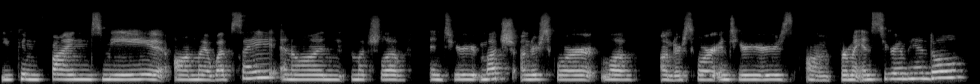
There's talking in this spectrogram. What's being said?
you can find me on my website and on much love interior, much underscore love underscore interiors on, for my Instagram handle.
